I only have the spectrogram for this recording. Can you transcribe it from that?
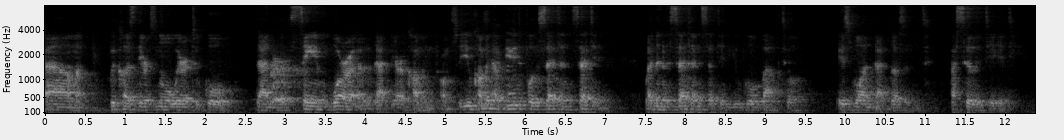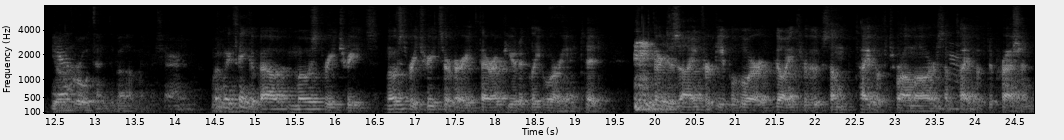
um, because there's nowhere to go than the same world that they're coming from. So you come in a beautiful setting setting, but then the setting setting you go back to is one that doesn't facilitate your Yeah. growth and development. Sure. When we think about most retreats, most retreats are very therapeutically oriented. They're designed for people who are going through some type of trauma or some type of depression,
